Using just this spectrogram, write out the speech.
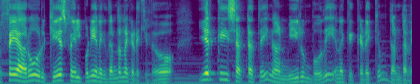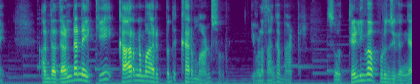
எஃப்ஐஆரோ ஒரு கேஸ் ஃபைல் பண்ணி எனக்கு தண்டனை கிடைக்குதோ? இயற்கை சட்டத்தை நான் மீறும் போது எனக்கு கிடைக்கும் தண்டனை. அந்த தண்டனைக்கு காரணமாக இருப்பது கர்மான்னு சொல்கிறோம் இவ்வளோதாங்க மேட்டர் ஸோ தெளிவாக புரிஞ்சுக்கோங்க.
